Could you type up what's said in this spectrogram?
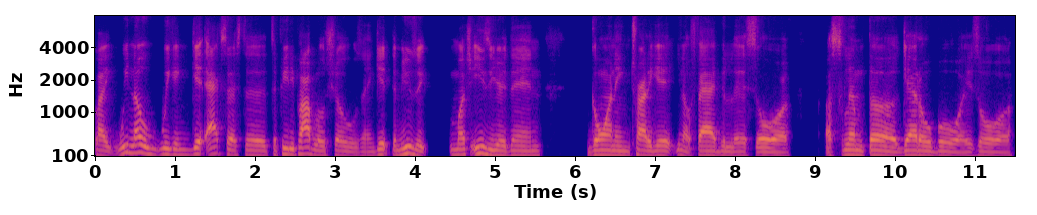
Like we know we can get access to to Petey Pablo shows and get the music much easier than going and try to get you know Fabolous or a Slim Thug, Geto Boys, or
